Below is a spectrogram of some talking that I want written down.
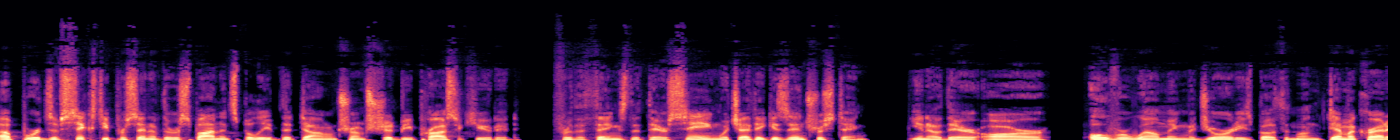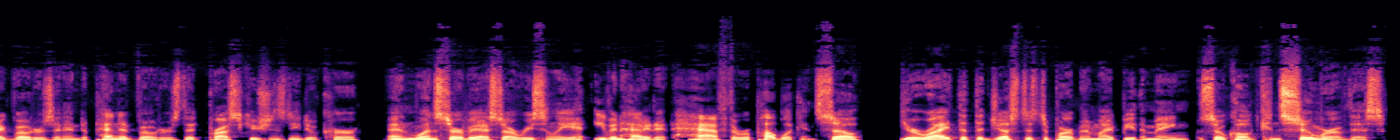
upwards of 60% of the respondents believe that Donald Trump should be prosecuted for the things that they're seeing, which I think is interesting. You know, there are overwhelming majorities, both among Democratic voters and independent voters, that prosecutions need to occur. And one survey I saw recently even had it at half the Republicans. So you're right that the Justice Department might be the main so called consumer of this.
